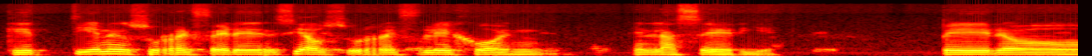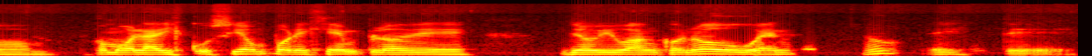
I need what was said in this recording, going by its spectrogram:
que tienen su referencia o su reflejo en, en la serie. Pero como la discusión, por ejemplo, de de Obi-Wan con Owen, ¿no? Este,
